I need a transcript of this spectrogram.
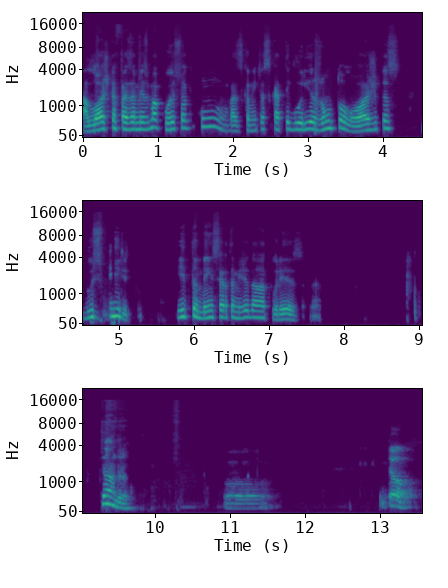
A lógica faz a mesma coisa, só que com basicamente as categorias ontológicas do espírito e também, em certa medida, da natureza. Né? Sandro. Então,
